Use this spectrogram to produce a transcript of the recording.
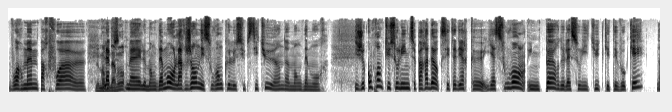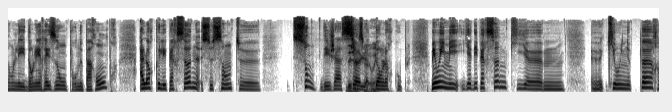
voire même parfois le manque d'amour mais le manque d'amour. L'argent n'est souvent que le substitut hein, d'un manque d'amour. Je comprends que tu soulignes ce paradoxe, c'est-à-dire qu'il y a souvent une peur de la solitude qui est évoquée, dans les, dans les raisons pour ne pas rompre, alors que les personnes se sentent, euh, sont déjà, seules dans leur couple. Mais oui, mais il y a des personnes qui, euh, euh, qui ont une peur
